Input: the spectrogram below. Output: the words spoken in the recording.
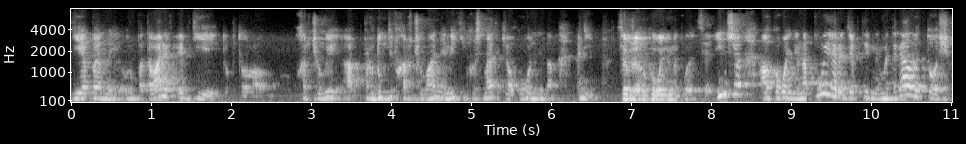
є певна група товарів FDA, тобто харчові а, продуктів харчування, ліки, косметики, алкогольні напої. А ні, це вже алкогольні напої, це інше, алкогольні напої, радіоактивні матеріали тощо.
